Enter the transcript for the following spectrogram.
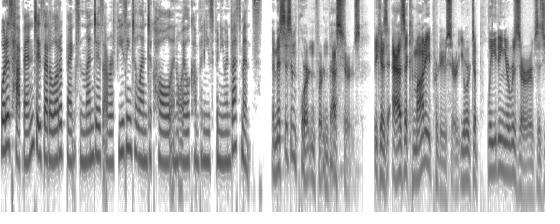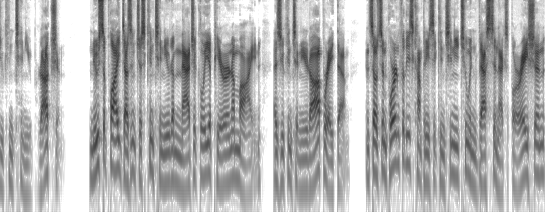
What has happened is that a lot of banks and lenders are refusing to lend to coal and oil companies for new investments. And this is important for investors because as a commodity producer, you are depleting your reserves as you continue production. New supply doesn't just continue to magically appear in a mine as you continue to operate them. And so it's important for these companies to continue to invest in exploration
